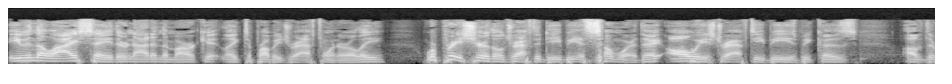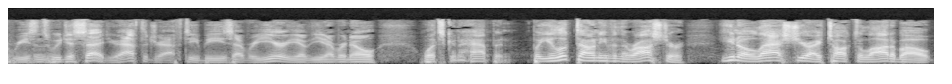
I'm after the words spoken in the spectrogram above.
even though I say they're not in the market like to probably draft one early, we're pretty sure they'll draft a DB somewhere. They always draft DBs because of the reasons we just said. You have to draft DBs every year. You, have, you never know what's going to happen. But you look down even the roster. You know, last year I talked a lot about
